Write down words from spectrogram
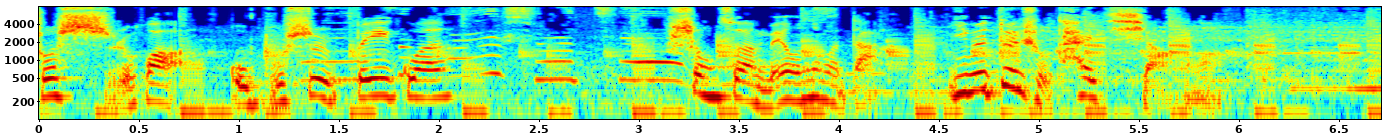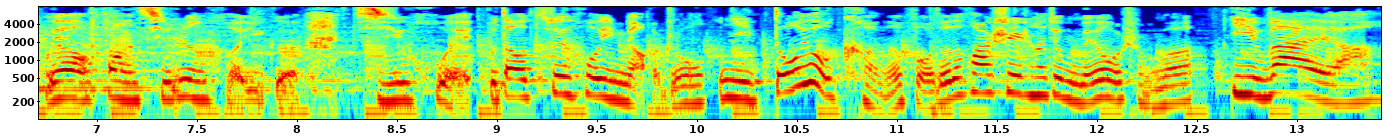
说实话，我不是悲观，胜算没有那么大，因为对手太强了。不要放弃任何一个机会，不到最后一秒钟，你都有可能，否则的话，世界上就没有什么意外啊，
